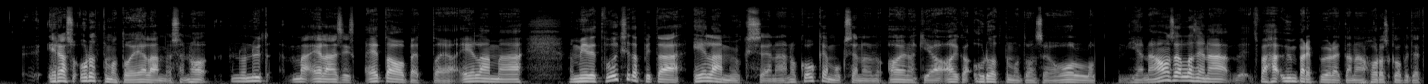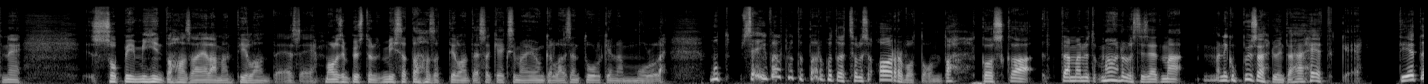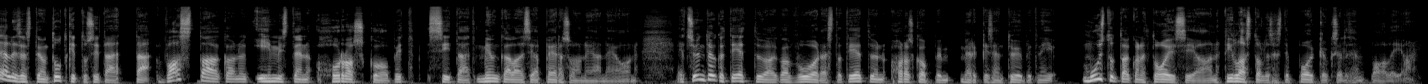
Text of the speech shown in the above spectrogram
eräs odottamaton elämys. No, no nyt mä elän siis etäopettaja elämää. Mä mietin, että voiko sitä pitää elämyksenä, no kokemuksena ainakin, ja aika odottamaton se on ollut. Ja nämä on sellaisena vähän ympäripyöreitä nämä horoskoopit, että ne sopii mihin tahansa elämän tilanteeseen. Mä olisin pystynyt missä tahansa tilanteessa keksimään jonkinlaisen tulkinnan mulle. Mutta se ei välttämättä tarkoita, että se olisi arvotonta, koska tämä nyt mahdollisti se, että mä, mä niin pysähdyin tähän hetkeen. Tieteellisesti on tutkittu sitä, että vastaako nyt ihmisten horoskoopit sitä, että minkälaisia persoonia ne on. Että syntyykö tiettyä aikaa vuodesta tiettyyn horoskooppimerkkisen tyypit, niin muistuttaako ne toisiaan tilastollisesti poikkeuksellisen paljon.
